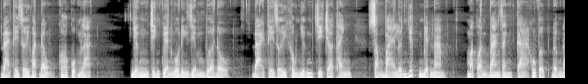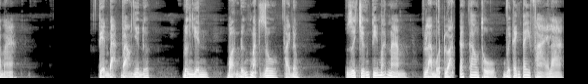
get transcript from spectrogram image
Đại thế giới hoạt động co cụm lại. Nhưng chính quyền ngô đình diệm vừa đổ, đại thế giới không những chỉ trở thành sòng bài lớn nhất miền Nam, mà còn vang danh cả khu vực Đông Nam Á. Tiền bạc vào như nước, đương nhiên bọn đứng mặt rô phải đông. Dưới trướng tín mã nam là một loạt các cao thủ với cánh tay phải là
